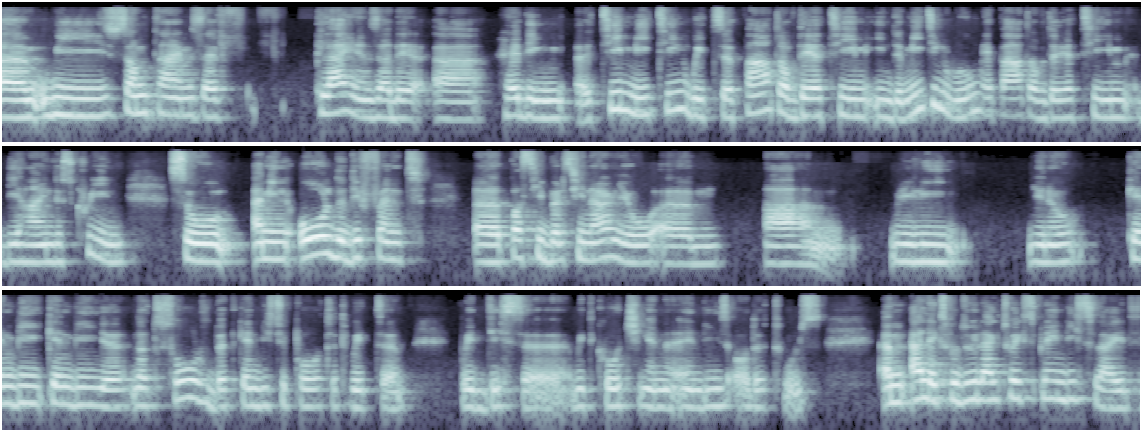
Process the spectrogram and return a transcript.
Um, we sometimes have clients that are uh, having a team meeting with a part of their team in the meeting room, a part of their team behind the screen. So, I mean, all the different uh, possible scenario um, um, really, you know, can be can be uh, not solved, but can be supported with uh, with this uh, with coaching and, and these other tools. Um, Alex, would you like to explain this slide?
